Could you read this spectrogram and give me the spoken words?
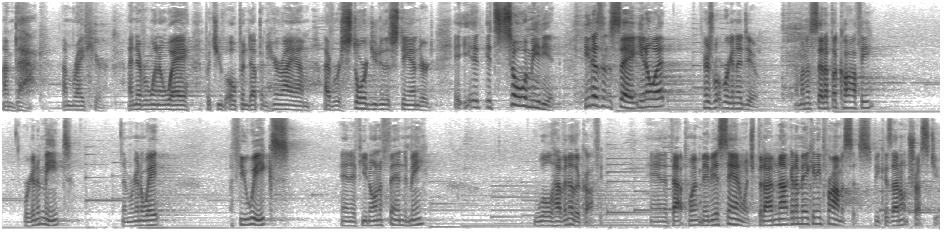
I'm back. I'm right here. I never went away, but you've opened up, and here I am. I've restored you to the standard. It, it, it's so immediate. He doesn't say, you know what? Here's what we're going to do I'm going to set up a coffee. We're going to meet. Then we're going to wait a few weeks. And if you don't offend me, we'll have another coffee. And at that point, maybe a sandwich. But I'm not going to make any promises because I don't trust you.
